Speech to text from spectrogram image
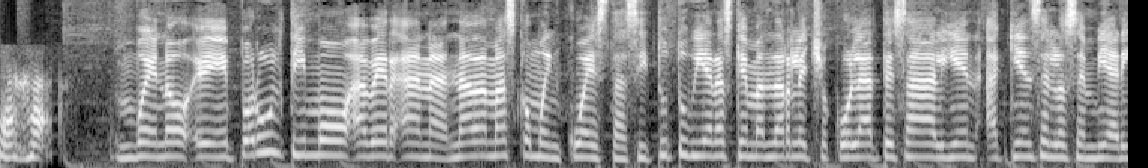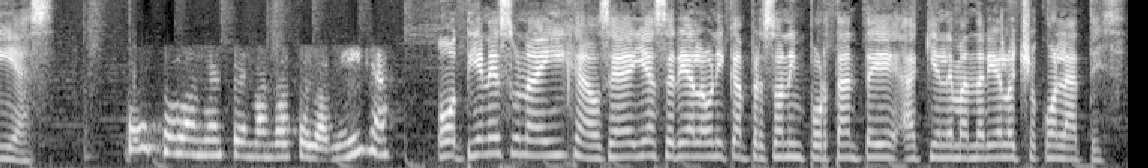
Ajá. Bueno, eh, por último, a ver, Ana, nada más como encuesta, si tú tuvieras que mandarle chocolates a alguien, ¿a quién se los enviarías? Pues solamente mandárselo a mi hija. ¿O tienes una hija? O sea, ella sería la única persona importante a quien le mandaría los chocolates.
